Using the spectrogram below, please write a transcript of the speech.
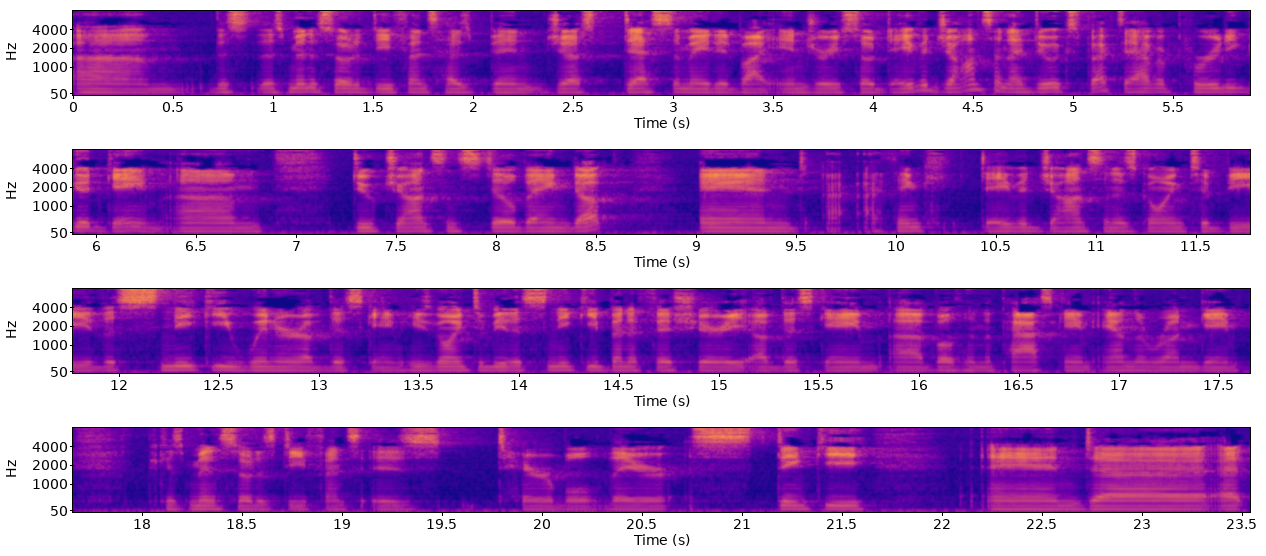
um, this this Minnesota defense has been just decimated by injury. So David Johnson, I do expect to have a pretty good game. Um, Duke Johnson still banged up. And I think David Johnson is going to be the sneaky winner of this game. He's going to be the sneaky beneficiary of this game, uh, both in the pass game and the run game, because Minnesota's defense is terrible. They're stinky. And uh, at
